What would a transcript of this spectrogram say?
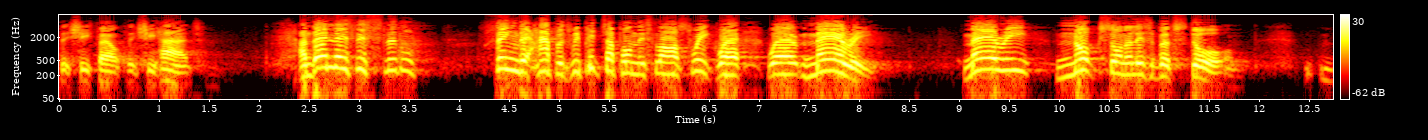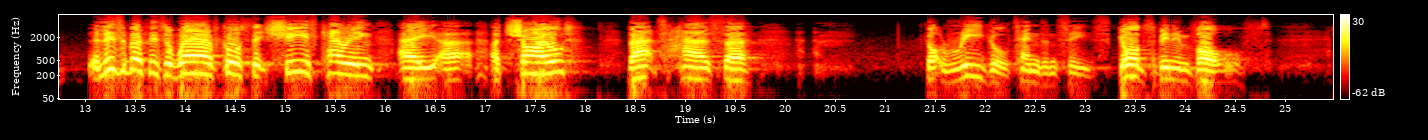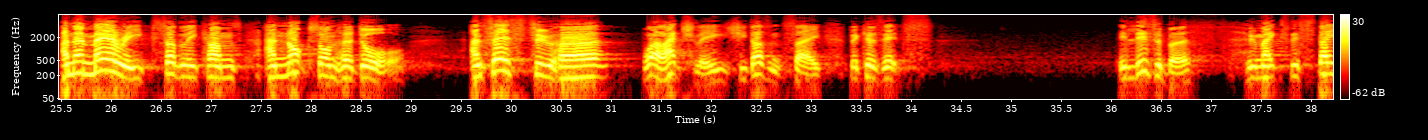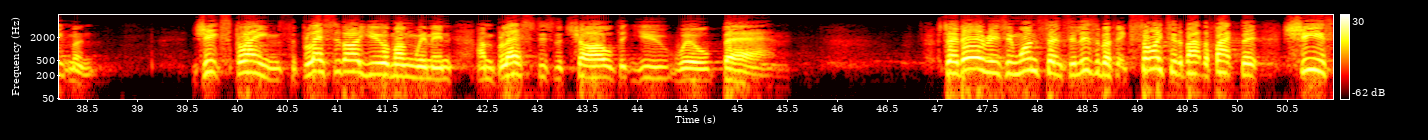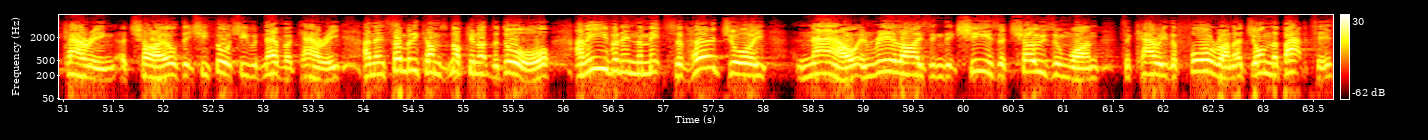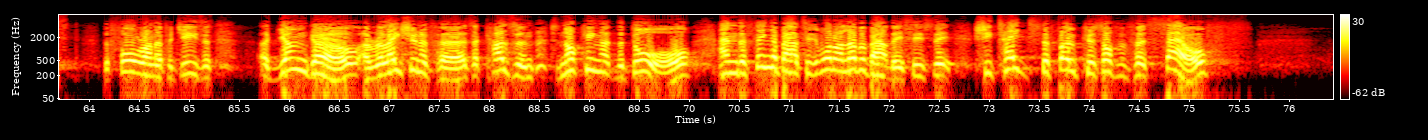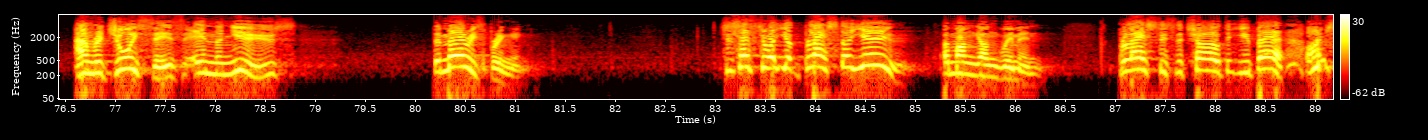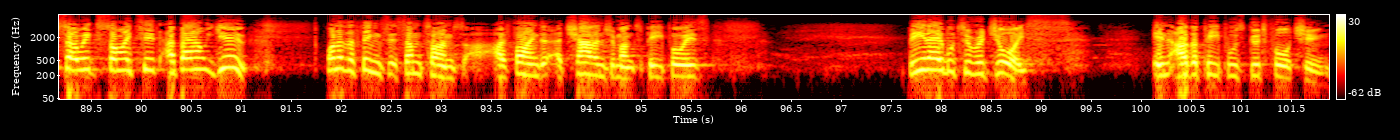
that she felt that she had. And then there's this little thing that happens. We picked up on this last week where, where Mary, Mary knocks on Elizabeth's door. Elizabeth is aware, of course, that she is carrying a, uh, a child that has uh, got regal tendencies. God's been involved. And then Mary suddenly comes and knocks on her door and says to her, well, actually, she doesn't say, because it's Elizabeth who makes this statement. She exclaims, Blessed are you among women, and blessed is the child that you will bear. So there is, in one sense, Elizabeth excited about the fact that she is carrying a child that she thought she would never carry, and then somebody comes knocking at the door, and even in the midst of her joy now in realizing that she is a chosen one to carry the forerunner, John the Baptist, the forerunner for Jesus, a young girl, a relation of hers, a cousin, is knocking at the door. And the thing about it, what I love about this is that she takes the focus off of herself and rejoices in the news that Mary's bringing. She says to her, blessed are you among young women. Blessed is the child that you bear. I'm so excited about you. One of the things that sometimes I find a challenge amongst people is being able to rejoice in other people's good fortune.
